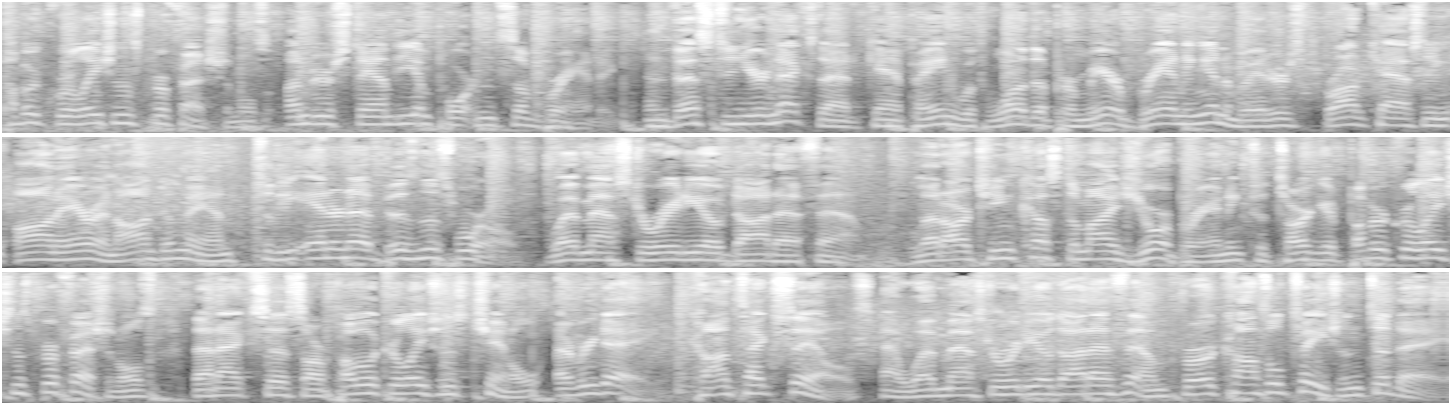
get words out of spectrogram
Public relations professionals understand the importance of branding. Invest in your next ad campaign with one of the premier branding innovators broadcasting on air and on demand to the internet business world. Webmasterradio.fm. Let our team customize your branding to target public relations professionals that access our public relations channel every day. Contact sales at webmasterradio.fm for a consultation today.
